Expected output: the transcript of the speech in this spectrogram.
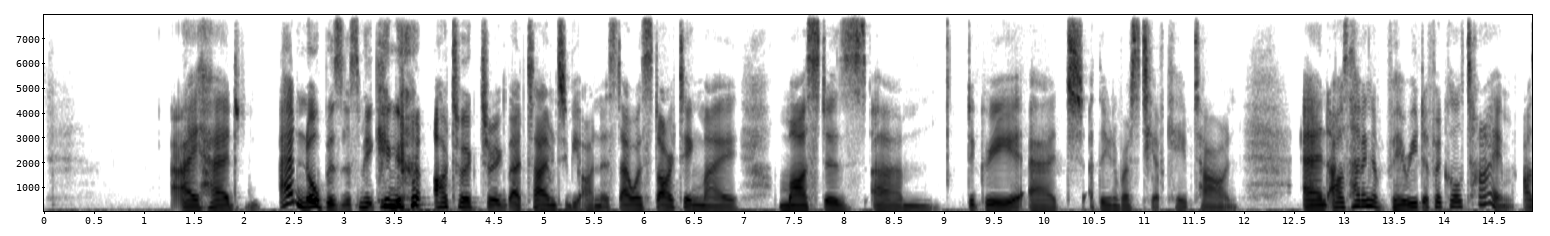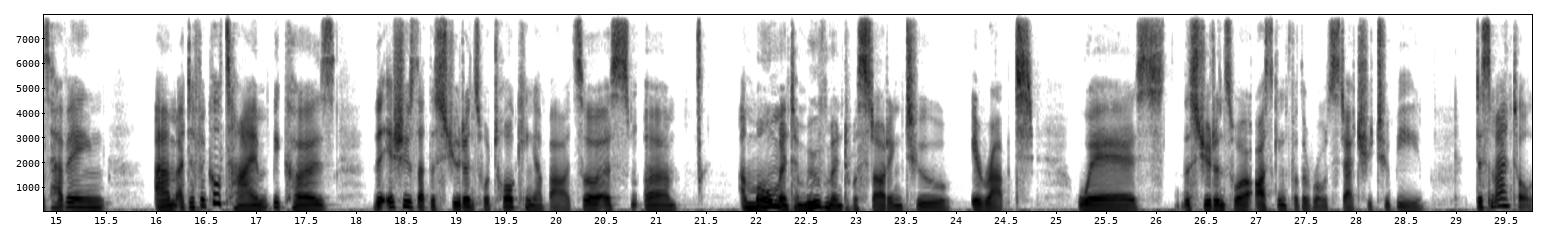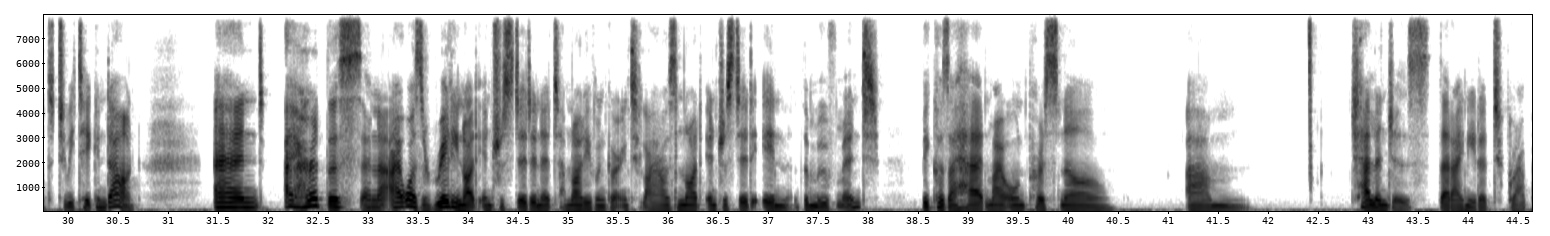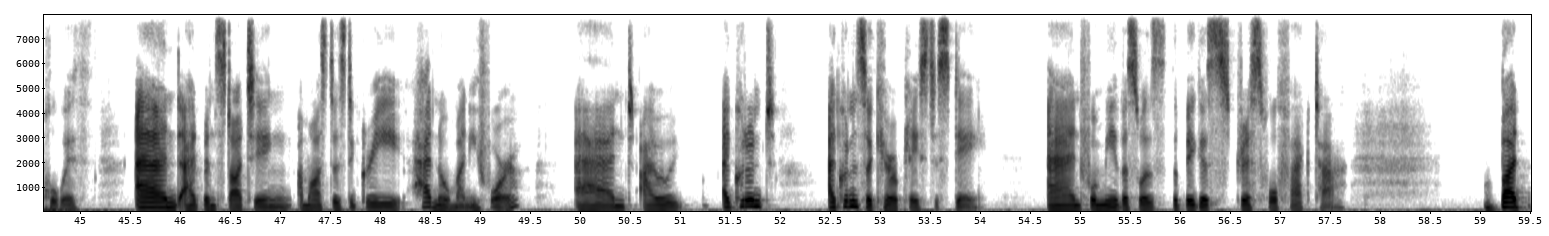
I had I had no business making artwork during that time, to be honest. I was starting my master's um, degree at at the University of Cape Town, and I was having a very difficult time. I was having um, a difficult time because the issues that the students were talking about. So a, uh, a moment, a movement was starting to erupt where the students were asking for the Rhodes statue to be dismantled, to be taken down. And I heard this and I was really not interested in it. I'm not even going to lie. I was not interested in the movement because I had my own personal um, challenges that I needed to grapple with. And I had been starting a master's degree, had no money for, and I I couldn't I couldn't secure a place to stay. And for me this was the biggest stressful factor. But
